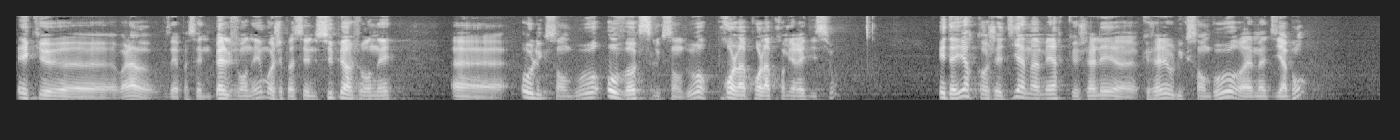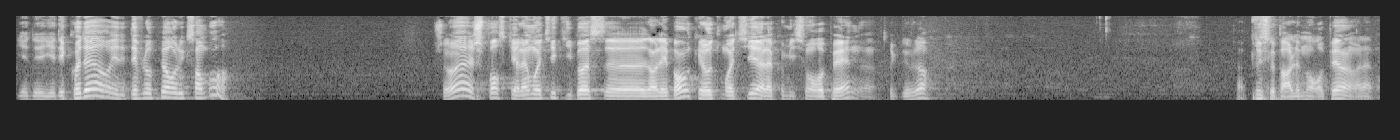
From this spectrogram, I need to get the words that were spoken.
et que euh, voilà, vous avez passé une belle journée. Moi, j'ai passé une super journée au Luxembourg, au Vox Luxembourg, pour la, première édition. Et d'ailleurs, quand j'ai dit à ma mère que j'allais j'allais au Luxembourg, elle m'a dit ah bon, il y, a des, il y a des codeurs, il y a des développeurs au Luxembourg. Je, ouais, je pense qu'il y a la moitié qui bosse euh, dans les banques et l'autre moitié à la Commission européenne, un truc du genre. Plus le Parlement européen, voilà. Bon.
